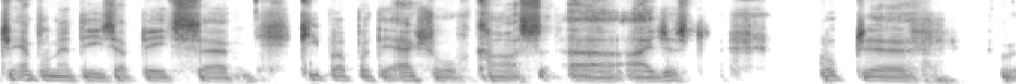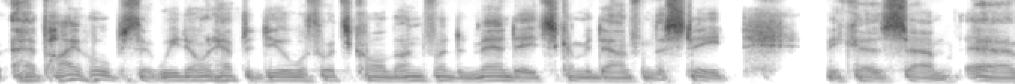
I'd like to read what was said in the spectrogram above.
to implement these updates uh, keep up with the actual costs. Uh, I just hope to have high hopes that we don't have to deal with what's called unfunded mandates coming down from the state because um, uh,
